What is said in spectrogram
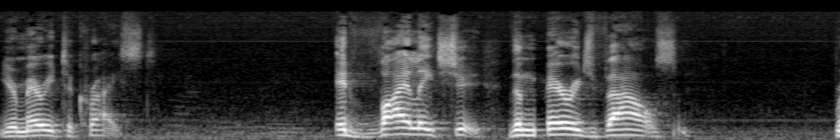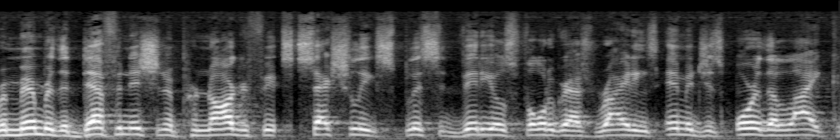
You're married to Christ. It violates your, the marriage vows. Remember, the definition of pornography is sexually explicit videos, photographs, writings, images, or the like,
